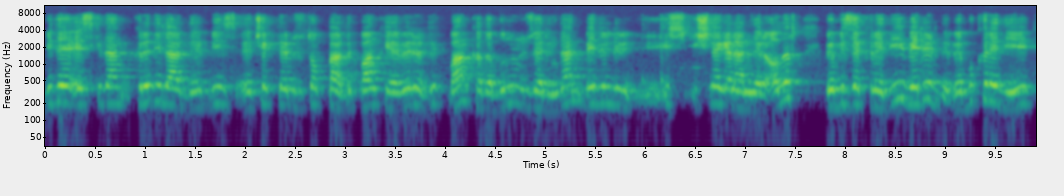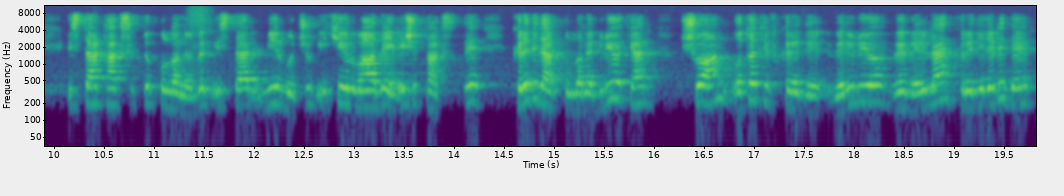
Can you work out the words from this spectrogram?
Bir de eskiden kredilerde biz e, çeklerimizi toplardık, bankaya verirdik. Bankada bunun üzerinden belirli iş, işine gelenleri alır ve bize krediyi verirdi. Ve bu krediyi ister taksitli kullanırdık, ister bir buçuk, iki yıl vadeyle eşit taksitli krediler kullanabiliyorken şu an rotatif kredi veriliyor ve verilen kredileri de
